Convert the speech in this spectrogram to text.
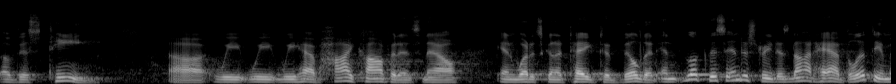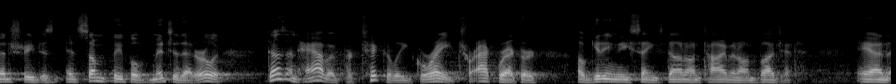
of this team, uh, we, we, we have high confidence now in what it's going to take to build it. And look, this industry does not have, the lithium industry, does, and some people have mentioned that earlier, doesn't have a particularly great track record of getting these things done on time and on budget. And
